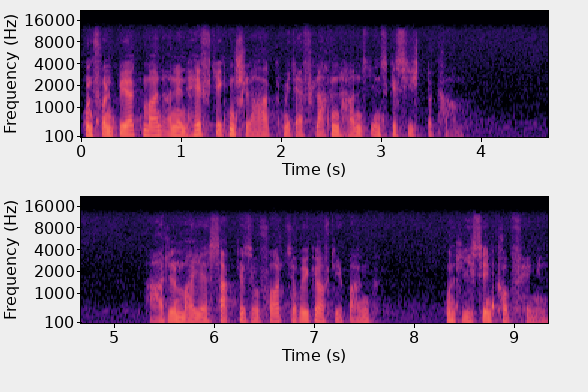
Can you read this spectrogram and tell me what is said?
und von Birkmann einen heftigen Schlag mit der flachen Hand ins Gesicht bekam. Adelmeier sackte sofort zurück auf die Bank und ließ den Kopf hängen.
